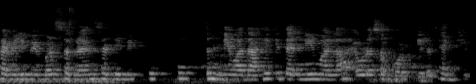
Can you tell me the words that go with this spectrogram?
फॅमिली मेंबर्स सगळ्यांसाठी मी खूप खूप धन्यवाद आहे की त्यांनी मला एवढं सपोर्ट केलं. थँक्यू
